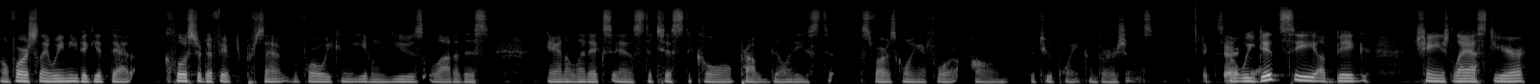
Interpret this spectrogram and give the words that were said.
unfortunately, we need to get that closer to 50% before we can even use a lot of this analytics and statistical probabilities to, as far as going for on the two point conversions. Exactly. But we did see a big change last year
